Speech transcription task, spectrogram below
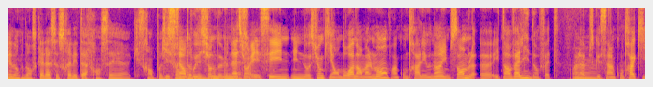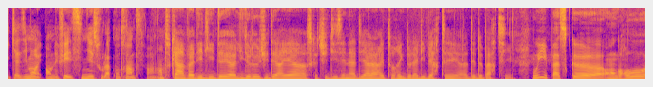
Et donc, dans ce cas-là, ce serait l'État français euh, qui serait en position, qui serait en de, position de, domination. Et c'est une, notion qui, en droit, normalement, enfin, contrat léonin, il me semble, euh, est invalide, en fait. Voilà, hmm. puisque c'est un contrat qui, quasiment, en effet, est signé sous la contrainte. en tout cas, invalide l'idée, euh, l'idéologie derrière ce que tu disais, Nadia, la rhétorique de la liberté des deux parties. Oui, parce que, en gros,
